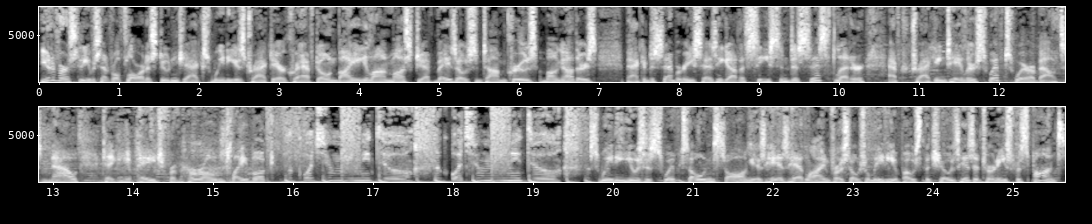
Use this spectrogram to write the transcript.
University of Central Florida student Jack Sweeney has tracked aircraft owned by Elon Musk, Jeff Bezos, and Tom Cruise, among others. Back in December, he says he got a cease and desist letter after tracking Taylor Swift's whereabouts. Now, taking a page from her own playbook. Look what you made me do. Look what you made me do. Sweeney uses Swift's own song as his headline for a social media post that shows his attorney's response,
